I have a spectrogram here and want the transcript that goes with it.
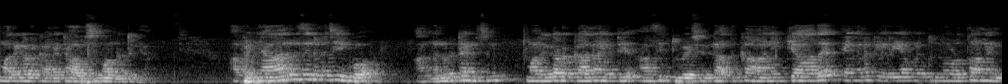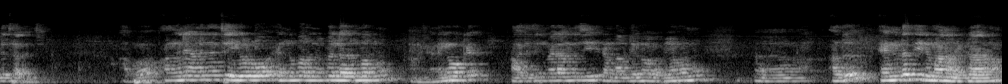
മറികടക്കാനായിട്ട് ആവശ്യം വന്നിട്ടില്ല. അപ്പം ഞാനൊരു സിനിമ ചെയ്യുമ്പോൾ അങ്ങനെ ഒരു ടെൻഷൻ മറികടക്കാനായിട്ട് ആ സിറ്റുവേഷനിൽ അത് കാണിക്കാതെ എങ്ങനെ ക്ലിയർ ചെയ്യാൻ പറ്റുന്നിടത്താണ് എന്റെ ചലഞ്ച് അപ്പോൾ അങ്ങനെയാണ് ഞാൻ ചെയ്യുള്ളൂ എന്ന് പറഞ്ഞപ്പോൾ എല്ലാവരും പറഞ്ഞു അങ്ങനെയാണെങ്കിൽ ഓക്കെ ആദ്യ സിനിമയിൽ അങ്ങനെ ചെയ്യും രണ്ടാമത്തെ നോക്കാം ഞാൻ പറഞ്ഞു അത് എന്റെ തീരുമാനമാണ്. കാരണം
